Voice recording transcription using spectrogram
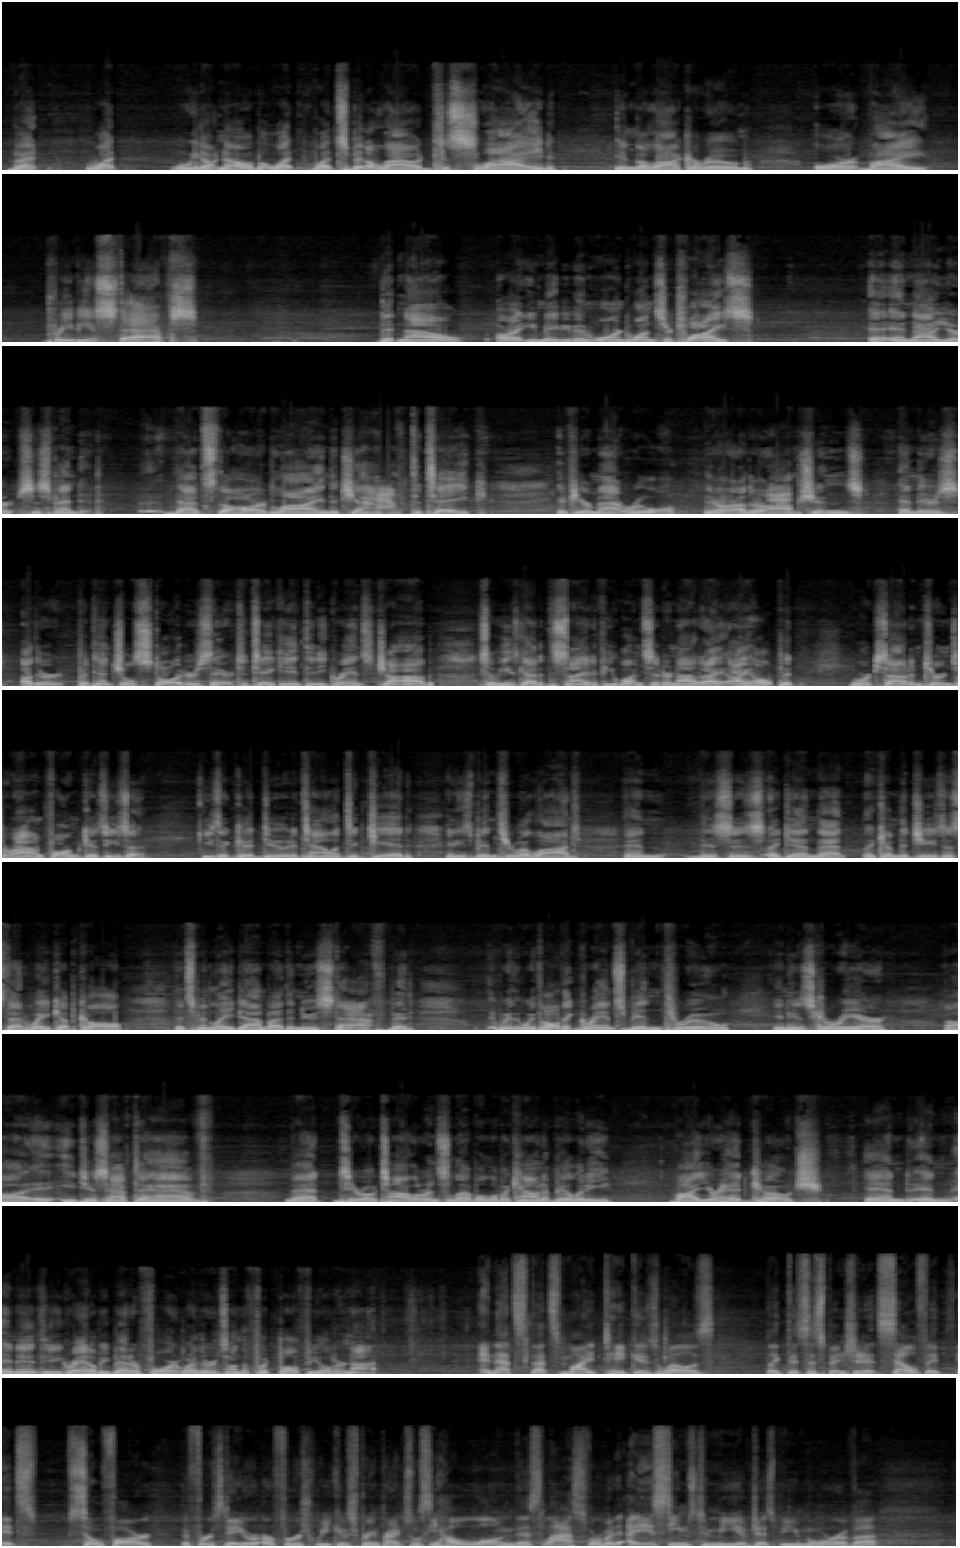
But what we don't know, but what, what's been allowed to slide in the locker room or by previous staffs that now, all right, you've maybe been warned once or twice, and now you're suspended. That's the hard line that you have to take if you're Matt Rhule. There are other options, and there's other potential starters there to take Anthony Grant's job. So he's got to decide if he wants it or not. I, I hope it works out and turns around for him because he's a he's a good dude, a talented kid, and he's been through a lot. And this is again that come to Jesus, that wake up call that's been laid down by the new staff. But with with all that Grant's been through in his career, uh, you just have to have that zero tolerance level of accountability by your head coach. And, and, and Anthony Grant will be better for it, whether it's on the football field or not. And that's that's my take as well as like the suspension itself. It, it's so far the first day or, or, first week of spring practice. We'll see how long this lasts for, but it, it seems to me of just being more of a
